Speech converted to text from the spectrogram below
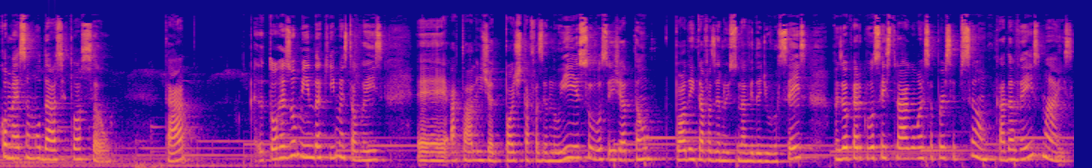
Começa a mudar a situação, tá? Eu tô resumindo aqui, mas talvez é, a Thali já pode estar tá fazendo isso, vocês já estão podem estar tá fazendo isso na vida de vocês, mas eu quero que vocês tragam essa percepção cada vez mais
